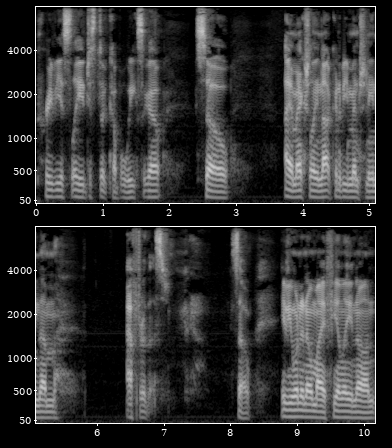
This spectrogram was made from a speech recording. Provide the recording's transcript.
previously, just a couple weeks ago. So I am actually not going to be mentioning them after this. So if you want to know my feeling on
